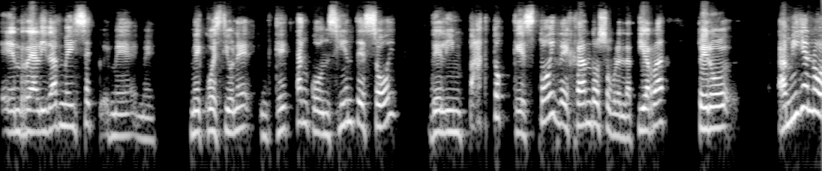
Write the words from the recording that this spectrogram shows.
en realidad me hice, me, me, cuestioné qué tan consciente soy del impacto que estoy dejando sobre la tierra, pero a mí ya no,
